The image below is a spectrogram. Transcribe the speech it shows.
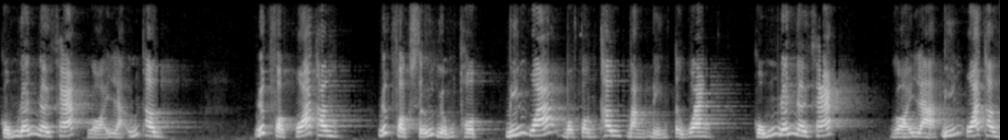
cũng đến nơi khác gọi là ứng thân. Đức Phật hóa thân, Đức Phật sử dụng thuật biến hóa một phần thân bằng điện từ quang, cũng đến nơi khác gọi là biến hóa thân.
